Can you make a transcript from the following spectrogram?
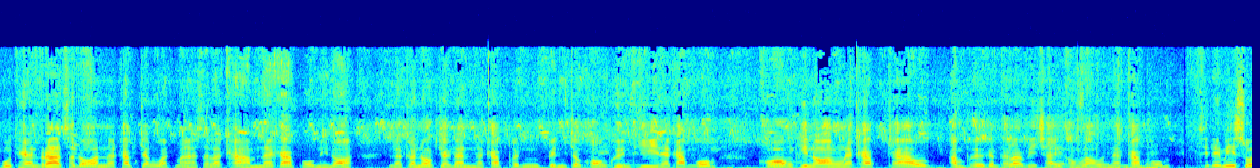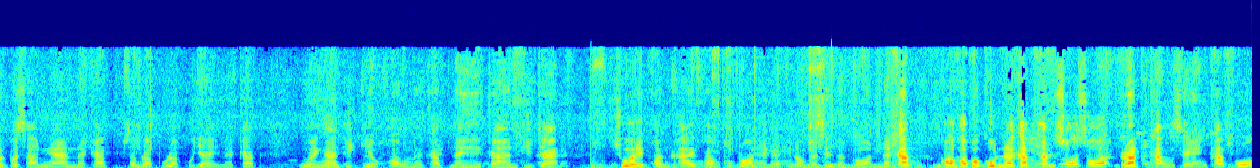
ผู้แทนราษฎรนะครับ จังหวัดมหาสารคามนะครับ ผมนี่เนาะแล้วก็นอกจากนั้นนะครับเพิ่นเป็นเจ้าของพื้นที่นะครับ ผมของพี่น้องนะครับ ชาวอำเภอกันทรวิชัยของเรานะครับ ผมสิเดมีส่วนประสานงานนะครับสำหรับผู้หลักผู้ใหญ่นะครับ หน่วยงานที่เกี่ยวข้องนะครับ ในการที่จะช่วยผ่อนคลายความทุกข์ร้อนให้กับพี่น้องเกษตรกรนะครับ ขอขอบพระคุณนะครับ ท่านสสรัฐคังแสงครับผม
